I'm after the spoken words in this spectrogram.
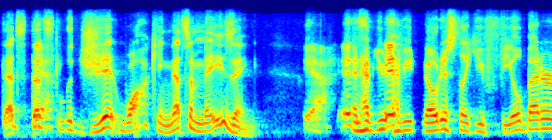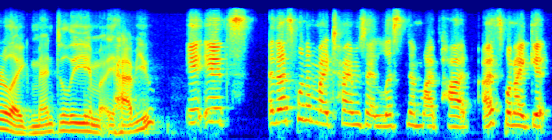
That's that's legit walking. That's amazing. Yeah. and have you it- have you noticed like you feel better like mentally? Have you? it, it's that's one of my times I listen to my pod. That's when I get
